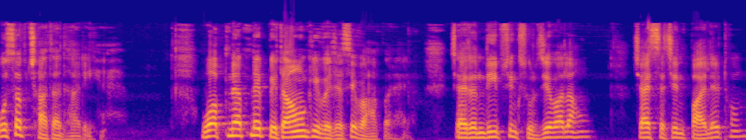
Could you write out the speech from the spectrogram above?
वो सब छाताधारी हैं। वो अपने अपने पिताओं की वजह से वहाँ पर है। चाहे रणदीप सिंह सुरजेवाला हों, चाहे सचिन पायलट हों,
